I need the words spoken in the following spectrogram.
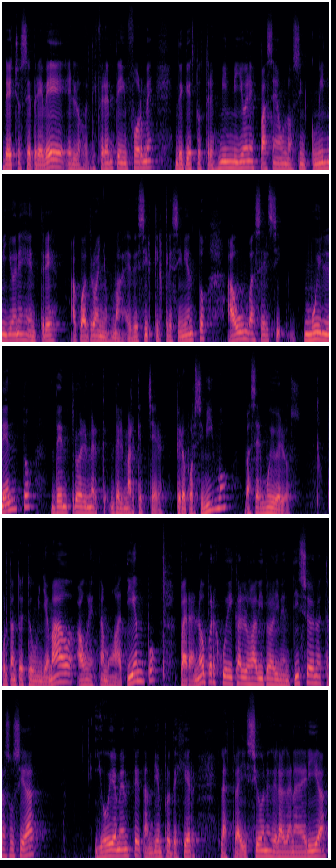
De hecho, se prevé en los diferentes informes de que estos 3.000 millones pasen a unos 5.000 millones en 3 a a cuatro años más. Es decir, que el crecimiento aún va a ser muy lento dentro del market share, pero por sí mismo va a ser muy veloz. Por tanto, esto es un llamado, aún estamos a tiempo para no perjudicar los hábitos alimenticios de nuestra sociedad y obviamente también proteger las tradiciones de la ganadería,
